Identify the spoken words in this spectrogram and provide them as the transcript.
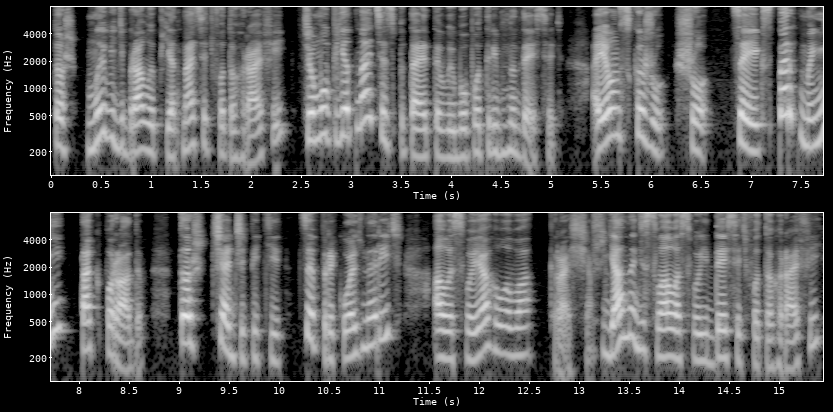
Тож ми відібрали 15 фотографій. Чому 15, спитаєте ви, бо потрібно 10. А я вам скажу, що цей експерт мені так порадив. Тож чат GPT – це прикольна річ, але своя голова краща. Я надіслала свої 10 фотографій.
